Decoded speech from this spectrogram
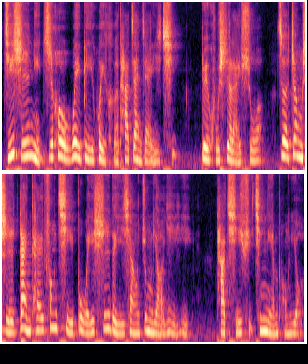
即使你之后未必会和他站在一起。对胡适来说，这正是淡开风气不为师的一项重要意义。他期许青年朋友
